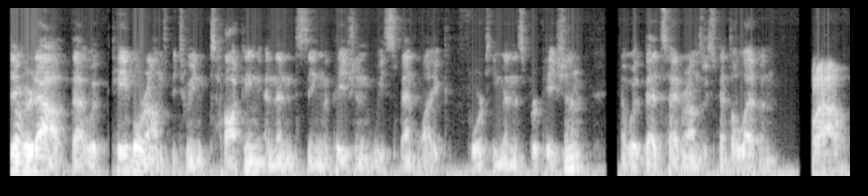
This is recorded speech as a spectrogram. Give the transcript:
figured out that with table rounds between talking and then seeing the patient, we spent like 14 minutes per patient, and with bedside rounds, we spent 11. Wow,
